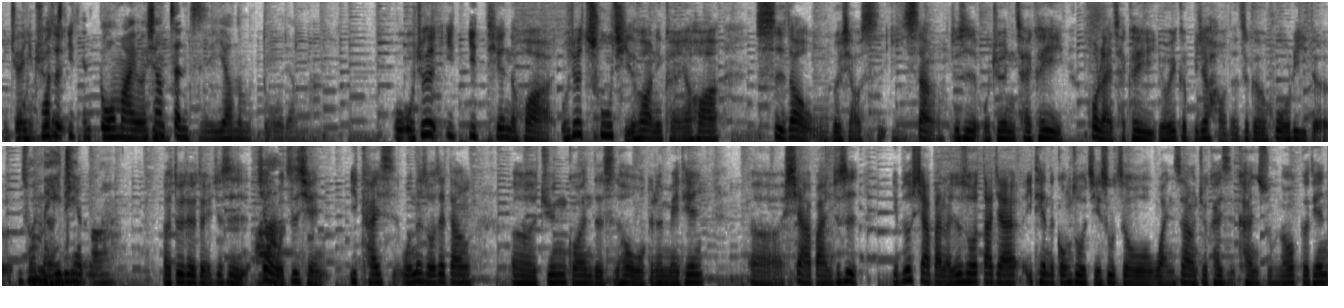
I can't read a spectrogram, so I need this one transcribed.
你觉得你花的一天多吗？有像正职一样那么多这样吗？我我觉得一一天的话，我觉得初期的话，你可能要花。四到五个小时以上，就是我觉得你才可以，后来才可以有一个比较好的这个获利的。你说每一天吗？呃，对对对，就是像我之前一开始，我那时候在当呃军官的时候，我可能每天呃下班，就是也不是说下班了，就是说大家一天的工作结束之后，我晚上就开始看书，然后隔天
